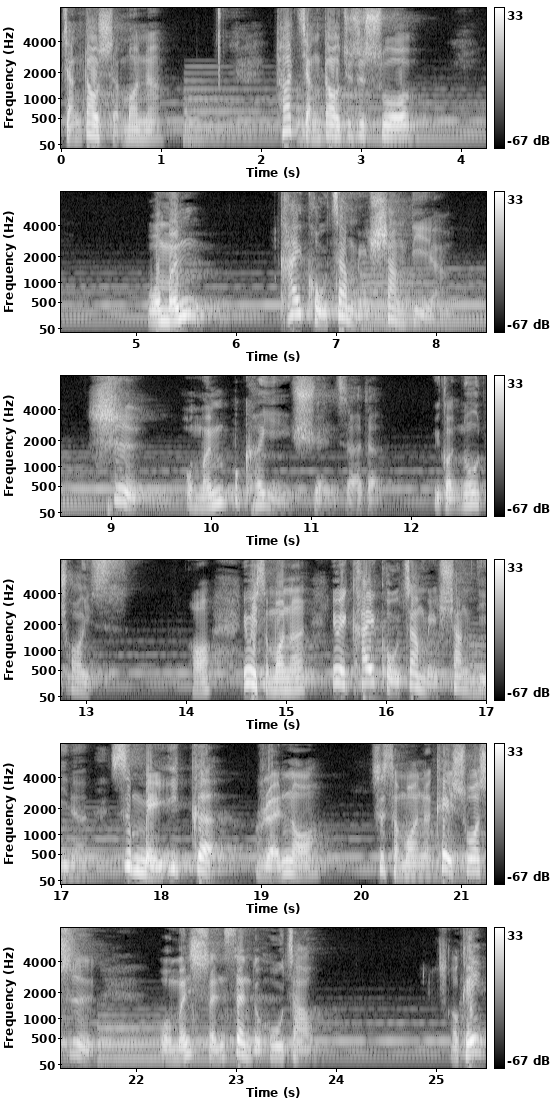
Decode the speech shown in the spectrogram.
讲到什么呢？他讲到，就是说，我们开口赞美上帝啊，是我们不可以选择的，We got no choice。哦，因为什么呢？因为开口赞美上帝呢，是每一个人哦，是什么呢？可以说是我们神圣的呼召。OK，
